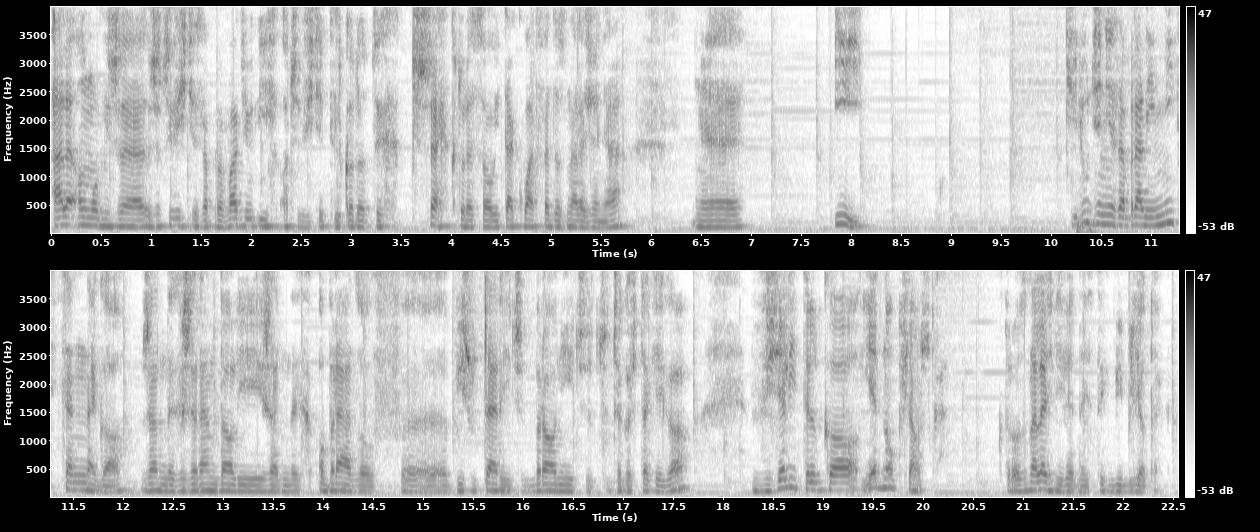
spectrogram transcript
ale on mówi, że rzeczywiście zaprowadził ich, oczywiście tylko do tych trzech, które są i tak łatwe do znalezienia. E, I ci ludzie nie zabrali nic cennego, żadnych żyrandoli, żadnych obrazów, e, biżuterii, czy broni, czy, czy czegoś takiego. Wzięli tylko jedną książkę, którą znaleźli w jednej z tych bibliotek.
